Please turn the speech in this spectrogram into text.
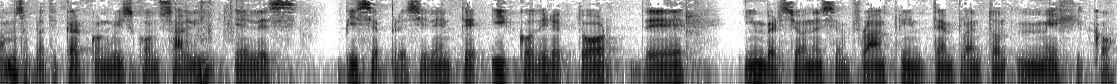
Vamos a platicar con Luis González, él es vicepresidente y codirector de inversiones en Franklin Templeton, México.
